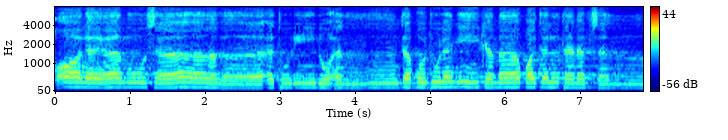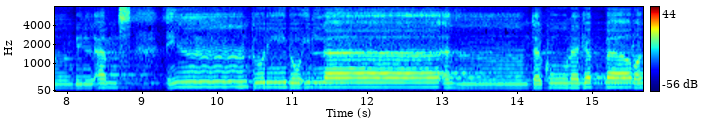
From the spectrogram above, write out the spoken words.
قال يا موسى أتريد أن تقتلني كما قتلت نفسا بالأمس؟ إن تريد إلا أن تكون جبارا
